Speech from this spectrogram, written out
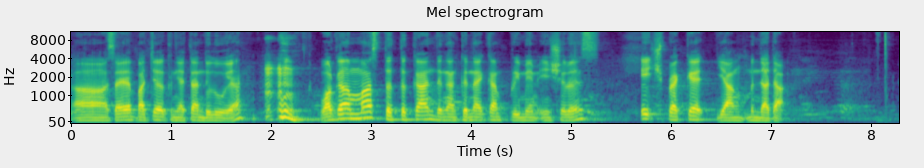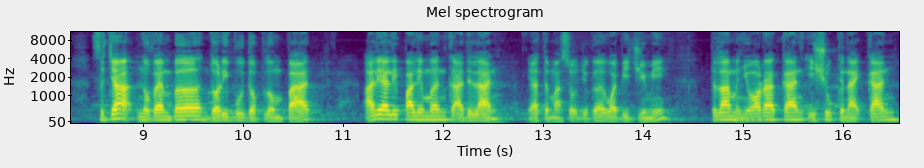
Uh, saya baca kenyataan dulu ya. Warga emas tertekan dengan kenaikan premium insurance age bracket yang mendadak. Sejak November 2024, ahli-ahli Parlimen Keadilan ya termasuk juga YB Jimmy telah menyuarakan isu kenaikan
